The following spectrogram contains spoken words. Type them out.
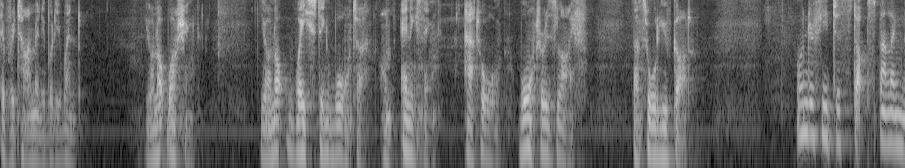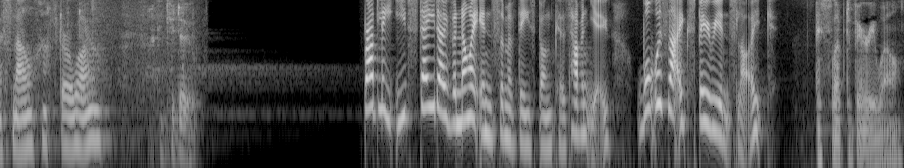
every time anybody went. You're not washing. You're not wasting water on anything at all. Water is life. That's all you've got. I wonder if you'd just stop smelling the smell after a while. I think you do. Bradley, you've stayed overnight in some of these bunkers, haven't you? What was that experience like? I slept very well.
